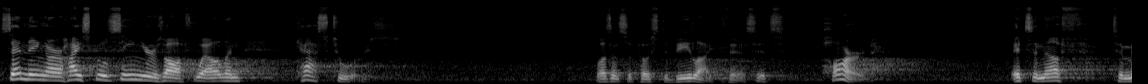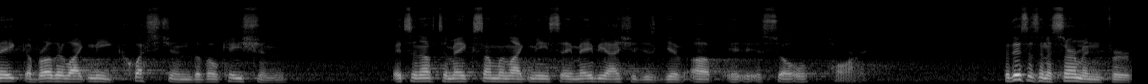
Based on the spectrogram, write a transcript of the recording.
sending our high school seniors off well and cast tours. Wasn't supposed to be like this. It's hard. It's enough to make a brother like me question the vocation. It's enough to make someone like me say, maybe I should just give up. It is so hard. But this isn't a sermon for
